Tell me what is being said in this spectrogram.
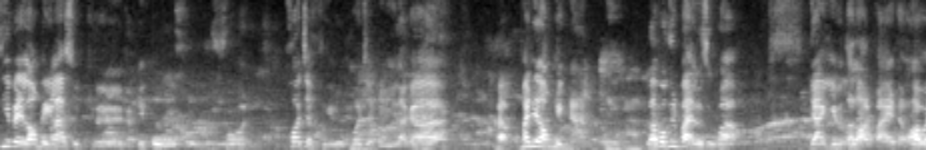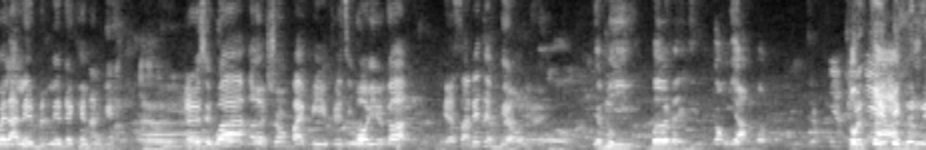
ที่ไปร้องเพลงล่าสุดคือกับพี่ปูโคตรโคตรจะฟิลโคตรจะดีแล้วก็แบบไม่ได้ร้องเพลงนานแล้วพอขึ้นไปรู้สึกว่า อยากอยู่ตลอดไปแต่ว่าเวลาเล่นมันเล่นได้แค่นั้นไงเออแล้วรู้สึกว่าเออช่วงปลายปีเฟสติวัลเยอะก็เดี๋ยวซัดได้เต็มเหนียวเลยเออยังมีเบอร์ไหนที่ต้องอยากแบบอยากชวนเจฟไปขึ้นเว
